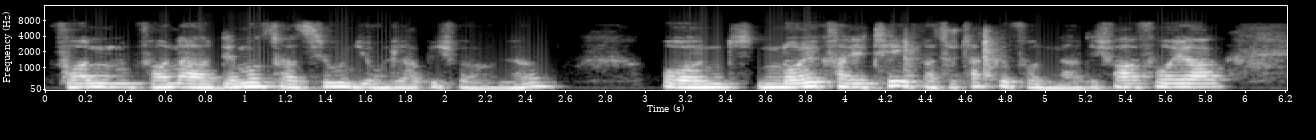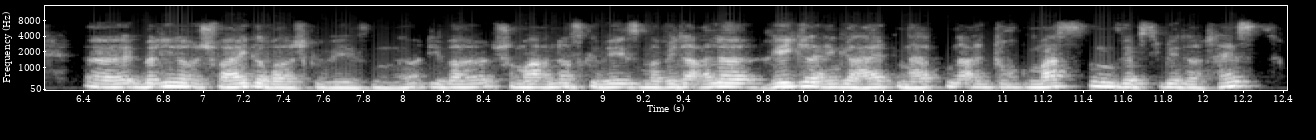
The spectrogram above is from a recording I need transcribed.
von, von einer Demonstration, die unglaublich war. Ja, und neue Qualität, was so stattgefunden hat. Ich war vorher äh, in Berliner Schweige war ich gewesen. Ne? Die war schon mal anders gewesen, weil wir da alle Regeln eingehalten hatten. Alle trugen Masken, selbst die Test.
